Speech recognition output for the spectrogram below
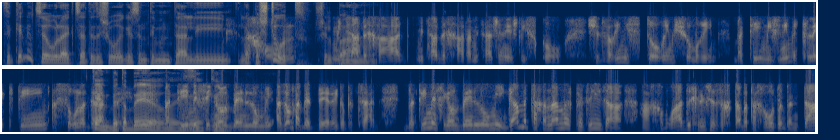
זה כן יוצר אולי קצת איזשהו רגע סנטימנטלי לפשטות נכון, של מצד פעם. אחד, מצד אחד, אבל מצד שני יש לזכור שדברים היסטוריים שומרים. בתים, מבנים אקלקטיים, אסור לגעת כן, בית הבאר. בתים מסגנון כן. בינלאומי, עזוב את הבית באר רגע בצד. בתים מסגנון בינלאומי, גם בתחנה המרכזית, החבורה האדריכלית שזכתה בתחרות ובנתה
